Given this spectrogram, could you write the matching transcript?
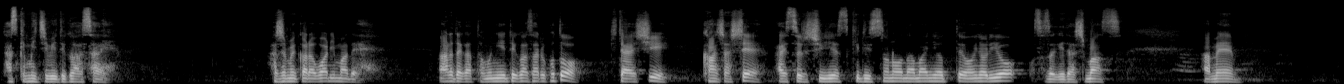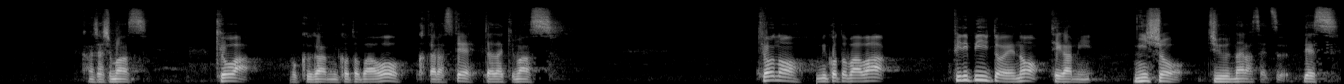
助け導いてください。初めから終わりまであなたが共にいてくださることを期待し、感謝して愛する主イエスキリストの名前によってお祈りをお捧げいたします。アメン。感謝します。今日は僕が御言葉を語らせていただきます。今日の御言葉はピリピリトへの手紙2章17節です。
